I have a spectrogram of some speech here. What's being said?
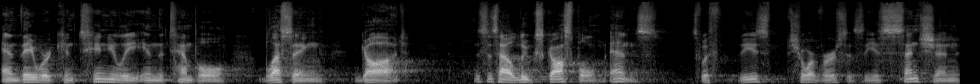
and they were continually in the temple blessing God. This is how Luke's gospel ends. It's with these short verses the ascension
